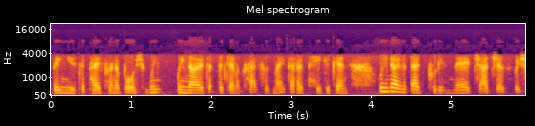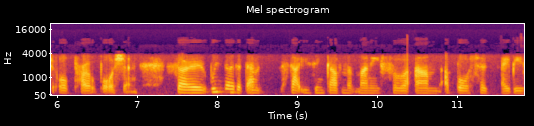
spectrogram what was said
being used to pay for an abortion. We, we know that the Democrats would make that opaque again. We know that they'd put in their judges, which are all pro abortion. So we know that they would start using government money for um, aborted babies'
